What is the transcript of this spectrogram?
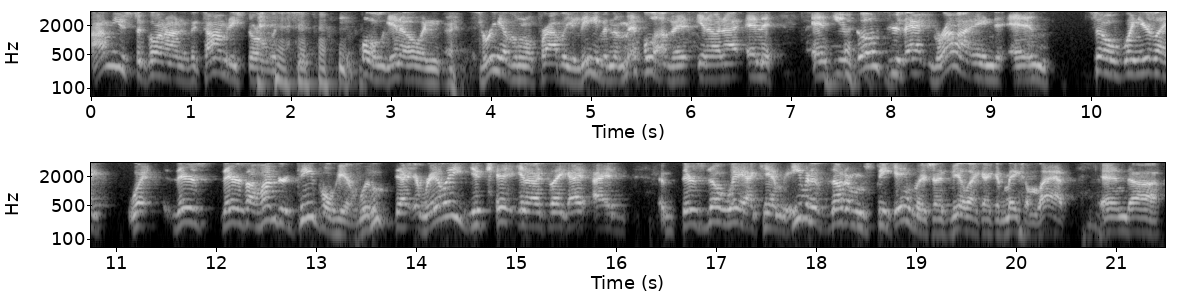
I'm used to going on to the comedy store with six people, you know, and three of them will probably leave in the middle of it, you know, and I and and you go through that grind, and so when you're like, what? There's there's a hundred people here. Who, That, really? You can't, you know? It's like I I there's no way I can. Even if none of them speak English, I feel like I can make them laugh. And uh,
